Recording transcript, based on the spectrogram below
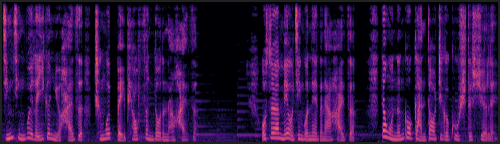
仅仅为了一个女孩子成为北漂奋斗的男孩子？我虽然没有见过那个男孩子，但我能够感到这个故事的血泪，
